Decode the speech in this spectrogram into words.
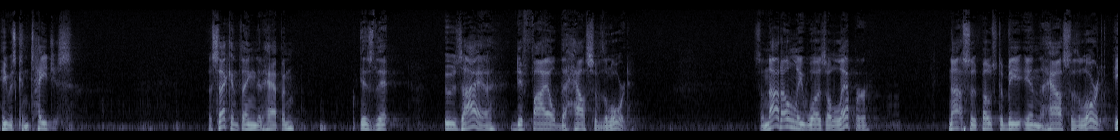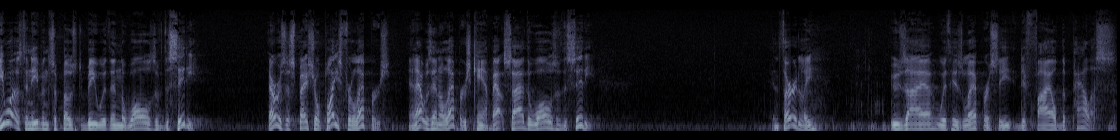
He was contagious. The second thing that happened is that Uzziah defiled the house of the Lord. So not only was a leper not supposed to be in the house of the Lord, he wasn't even supposed to be within the walls of the city. There was a special place for lepers, and that was in a leper's camp outside the walls of the city. And thirdly, Uzziah, with his leprosy, defiled the palace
